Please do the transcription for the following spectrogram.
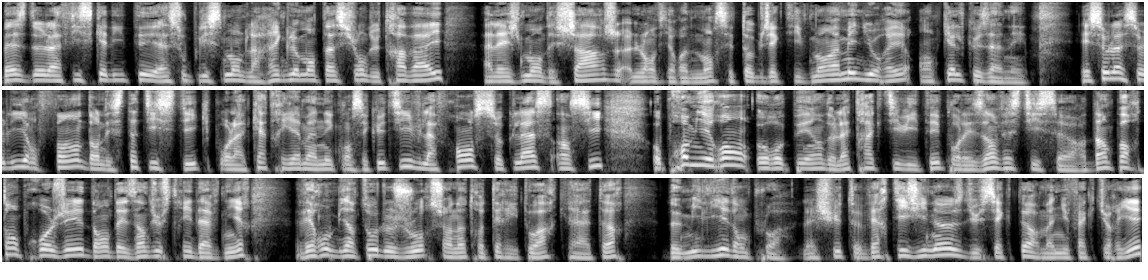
Baisse de la fiscalité, assouplissement de la réglementation du travail, allègement des charges, l'environnement s'est objectivement amélioré en quelques années. Et cela se lit enfin dans les statistiques. Pour la quatrième année consécutive, la France se classe ainsi au premier rang européen de l'attractivité pour les investisseurs. D'importants projets dans des industries d'avenir verront bientôt le jour sur notre territoire créateur de milliers d'emplois. La chute vertigineuse du secteur manufacturier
